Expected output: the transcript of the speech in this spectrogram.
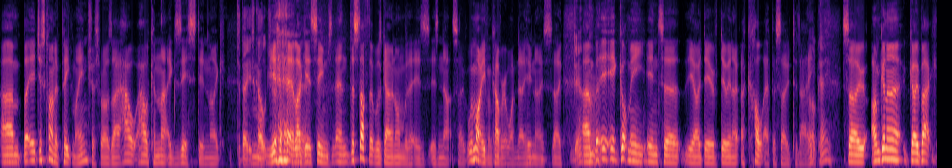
um but it just kind of piqued my interest where i was like how how can that exist in like Today's culture. Mm, Yeah, like it seems, and the stuff that was going on with it is is nuts. So we might even cover it one day. Who knows? So, Yeah, um, but it, it got me into the idea of doing a, a cult episode today. Okay. So I'm gonna go back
